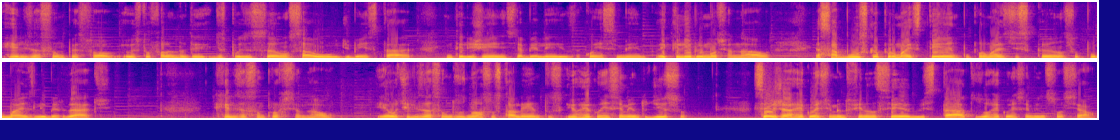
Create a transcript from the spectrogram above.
realização pessoal, eu estou falando de disposição, saúde, bem-estar, inteligência, beleza, conhecimento, equilíbrio emocional, essa busca por mais tempo, por mais descanso, por mais liberdade. Realização profissional é a utilização dos nossos talentos e o reconhecimento disso, seja reconhecimento financeiro, status ou reconhecimento social.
